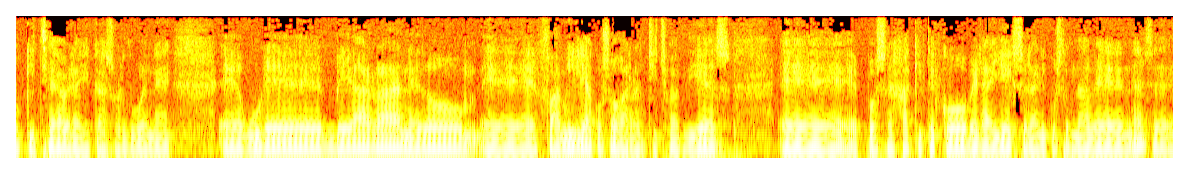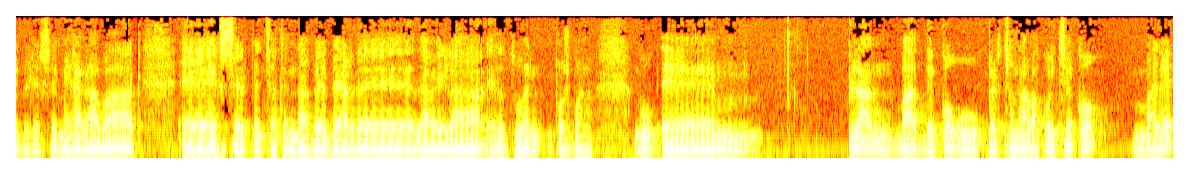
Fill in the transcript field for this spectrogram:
eukitzea beraiekaz orduen e, gure beharran edo e, familiak oso garrantzitsuak diez e, pues, e, jakiteko beraiek zelan ikusten daben, ez, e, bere seme alabak, e, zer pentsaten dabe behar de, dabela, edo duen, pues, bueno, guk, em, plan bat dekogu pertsona bakoitzeko, vale?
